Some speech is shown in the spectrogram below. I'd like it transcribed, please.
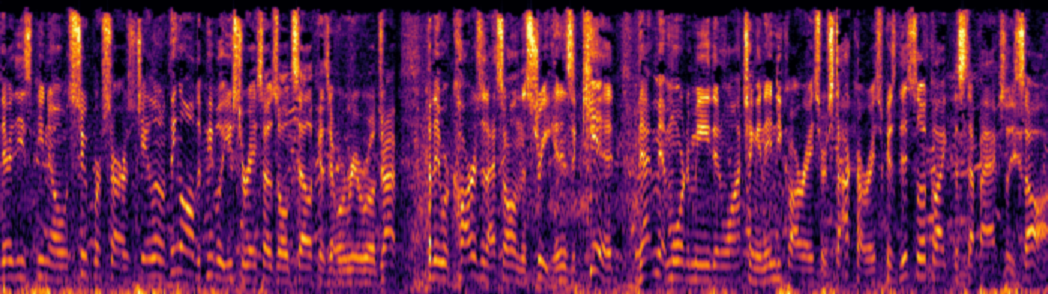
there are these, you know, superstars, Jay Leno, think of all the people that used to race those old Celicas that were rear wheel drive, but they were cars that I saw on the street. And as a kid, that meant more to me than watching an Indy car race or a stock car race because this looked like the stuff I actually saw.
